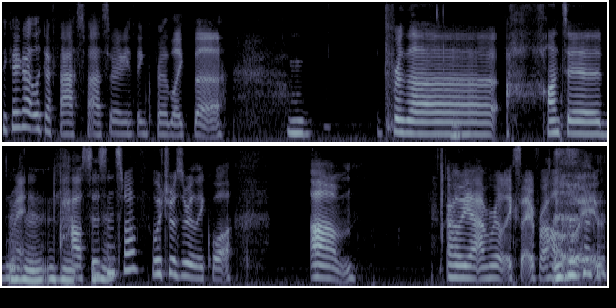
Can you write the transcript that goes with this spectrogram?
think I got like a fast pass or anything for like the for the ma- Mhm, mhm, houses mhm. and stuff, which was really cool. Um oh yeah, I'm really excited for Halloween.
